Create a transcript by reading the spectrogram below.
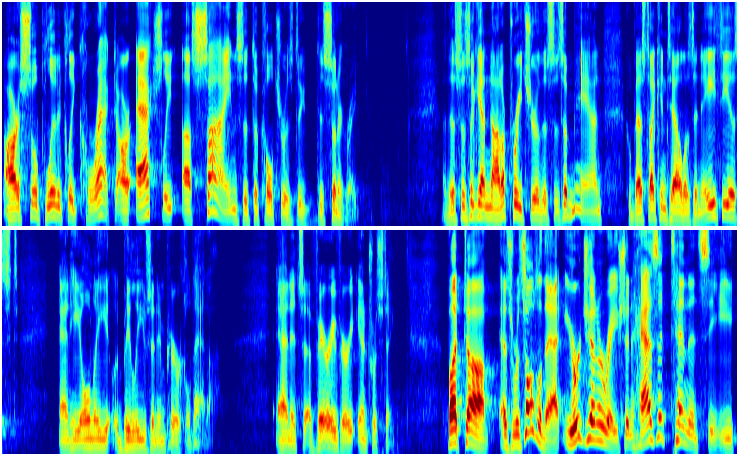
are so politically correct are actually uh, signs that the culture is de- disintegrating. And this is, again, not a preacher. This is a man who, best I can tell, is an atheist and he only believes in empirical data. And it's a very, very interesting. But uh, as a result of that, your generation has a tendency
